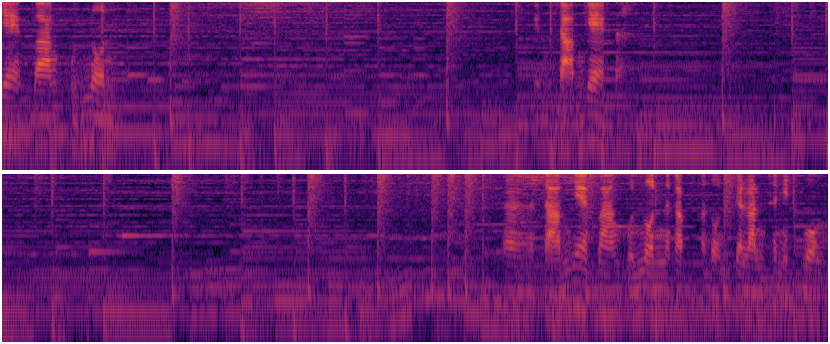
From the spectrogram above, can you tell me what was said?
แยกบางขุนนนท์เป็นสามแยกนะอ่าสามแยกบางขุนนนท์นะครับ ถนนจรัญสนิทวงศ์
